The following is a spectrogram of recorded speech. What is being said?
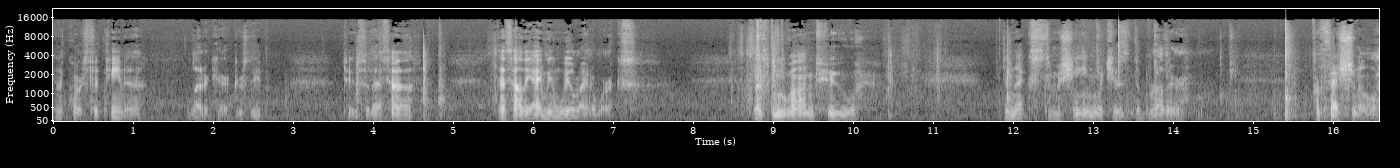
And of course 15 uh, letter characters too. So that's how that's how the IBM Wheelwriter works. Let's move on to the next machine, which is the Brother Professional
